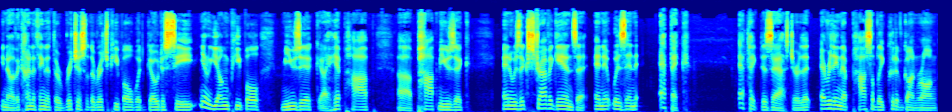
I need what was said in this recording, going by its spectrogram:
You know, the kind of thing that the richest of the rich people would go to see. You know, young people, music, uh, hip hop, uh, pop music and it was extravaganza and it was an epic epic disaster that everything that possibly could have gone wrong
